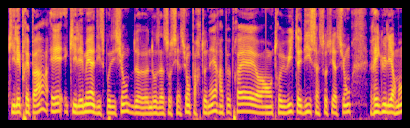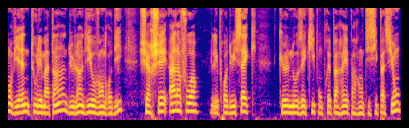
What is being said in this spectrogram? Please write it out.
qui les prépare et qui les met à disposition de nos associations partenaires. À peu près euh, entre 8 et 10 associations régulièrement viennent tous les matins, du lundi au vendredi, chercher à la fois les produits secs que nos équipes ont préparés par anticipation,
